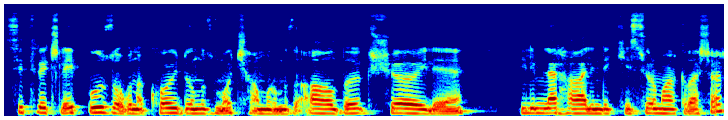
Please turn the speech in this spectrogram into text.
streçleyip buzdolabına koyduğumuz moç hamurumuzu aldık. Şöyle dilimler halinde kesiyorum arkadaşlar.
